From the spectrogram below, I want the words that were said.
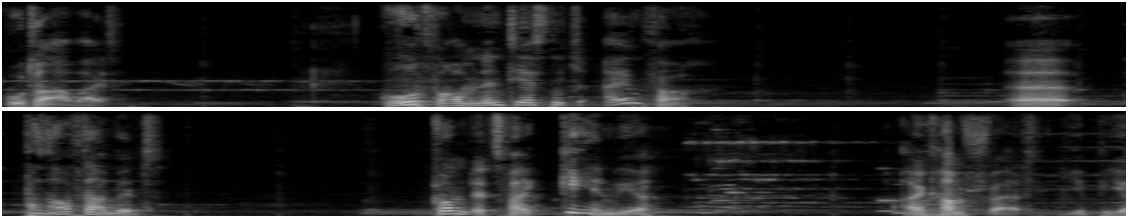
Gute Arbeit. Gut, warum nennt ihr es nicht einfach? Äh, pass auf damit. Kommt, ihr zwei, gehen wir. Ein Kampfschwert. Yippie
